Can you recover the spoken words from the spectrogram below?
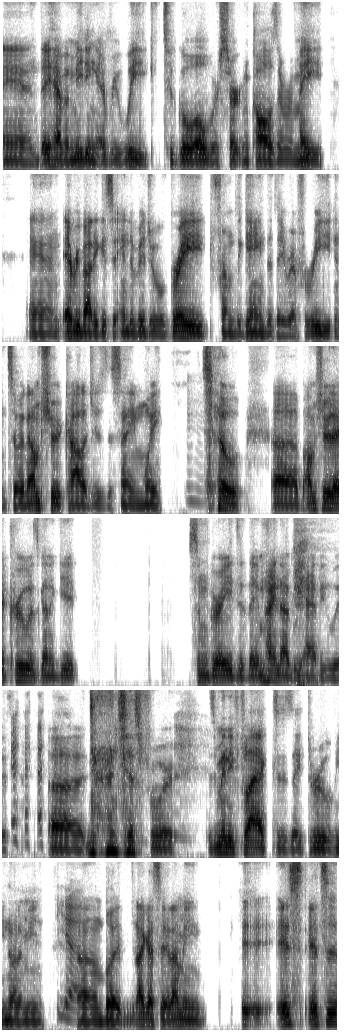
and they have a meeting every week to go over certain calls that were made, and everybody gets an individual grade from the game that they refereed, and so and I'm sure college is the same way. Mhm. So uh, I'm sure that crew is going to get some grades that they might not be happy with, uh, just for as many flags as they threw. You know what I mean? yeah. Um, but like I said, I mean, it, it's it's a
